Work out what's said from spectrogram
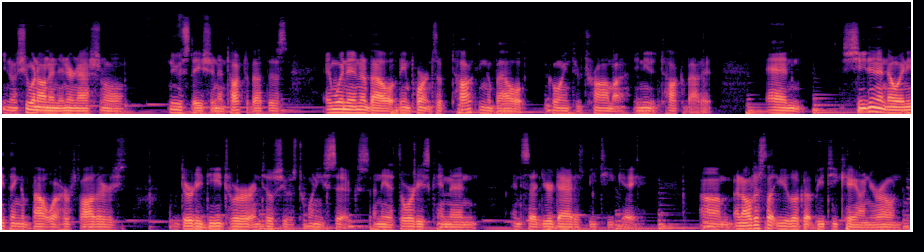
you know, she went on an international news station and talked about this and went in about the importance of talking about going through trauma. You need to talk about it. And she didn't know anything about what her father's dirty deeds were until she was 26. And the authorities came in and said, Your dad is BTK. Um, and I'll just let you look up BTK on your own.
